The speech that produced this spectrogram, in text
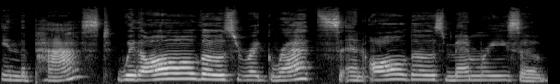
in the past with all those regrets and all those memories of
